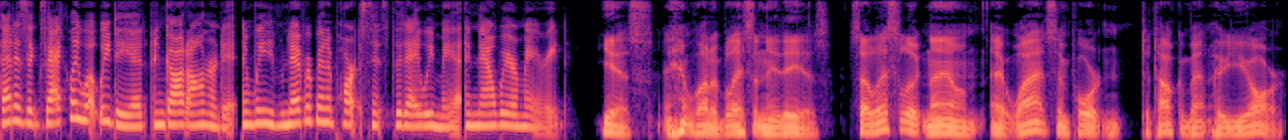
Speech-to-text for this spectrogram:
That is exactly what we did, and God honored it. And we've never been apart since the day we met, and now we are married. Yes, and what a blessing it is. So let's look now at why it's important to talk about who you are.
